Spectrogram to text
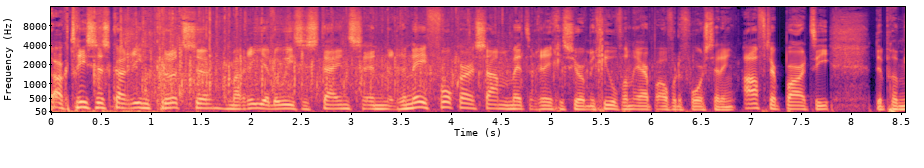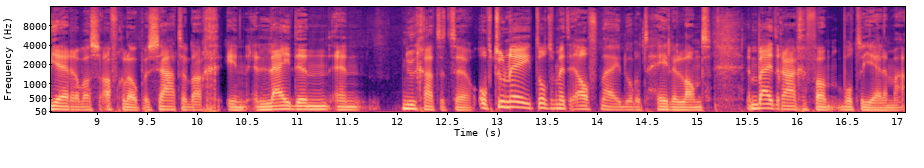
De actrices Karine Krutse, Maria-Louise Steins en René Fokker... samen met regisseur Michiel van Erp over de voorstelling After Party. De première was afgelopen zaterdag in Leiden... en nu gaat het eh, op tournee tot en met 11 mei door het hele land. Een bijdrage van Botte Jellema.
